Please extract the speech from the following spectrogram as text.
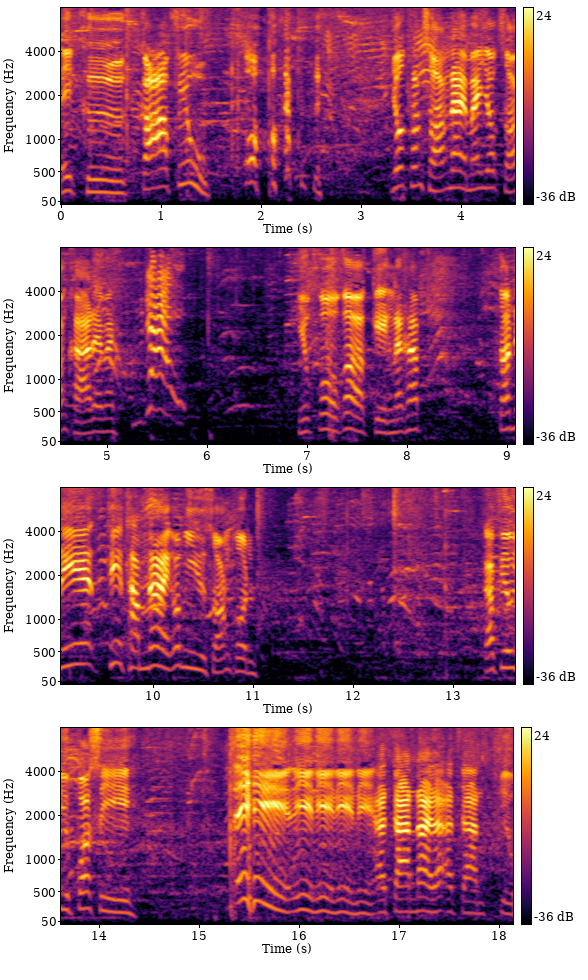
นี่คือกาฟิลโอ้ยยกทั้งสองได้ไหมยกสองขาได้ไหมหนูได้ฮิวโก้ก็เก่งนะครับ ตอนนี้ที่ทำได้ก็มีอยู่สองคนกาฟิลอยู่ป .4 นี่นี่นี่นี่นี่อาจารย์ได้แล้วอาจารย์ฟิว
